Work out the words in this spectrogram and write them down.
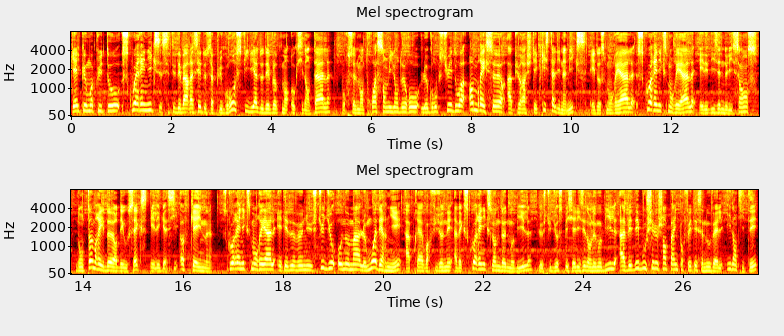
Quelques mois plus tôt, Square Enix s'était débarrassé de sa plus grosse filiale de développement occidental. Pour seulement 300 millions d'euros, le groupe suédois Embracer a pu racheter Crystal Dynamics, Eidos Montréal, Square Enix Montréal et des dizaines de licences, dont Tomb Raider Deus Ex et Legacy of Kane. Square Enix Montréal était devenu Studio Onoma le mois dernier, après avoir fusionné avec Square Enix London Mobile. Le studio spécialisé dans le mobile avait débouché le champagne pour fêter sa nouvelle identité,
